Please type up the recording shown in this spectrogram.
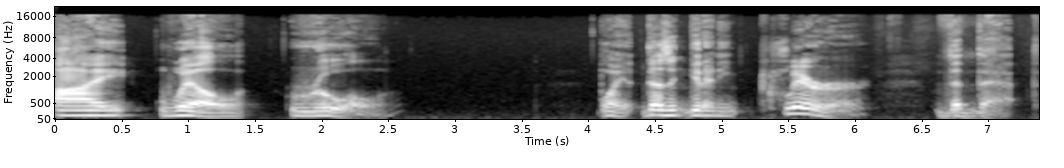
I will rule. Boy, it doesn't get any clearer than that.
